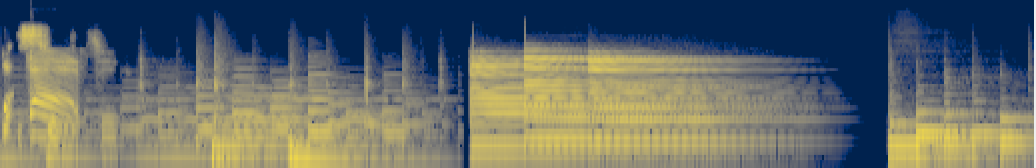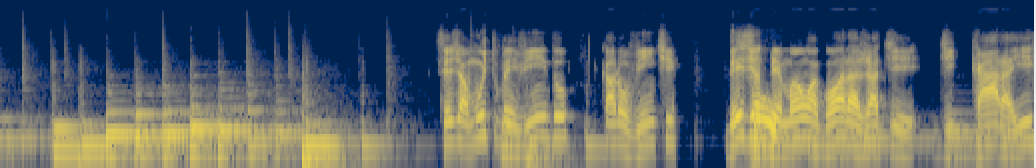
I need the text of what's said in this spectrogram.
Cast. Seja muito bem-vindo, caro ouvinte. Desde Show. antemão, agora já de, de cara aí,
